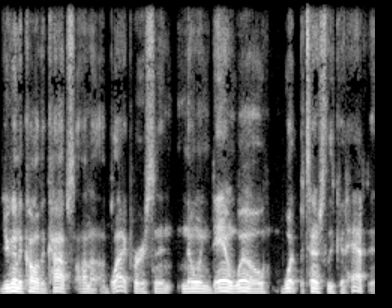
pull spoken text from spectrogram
you're going to call the cops on a, a, black person knowing damn well what potentially could happen.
